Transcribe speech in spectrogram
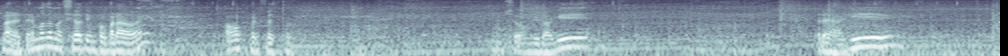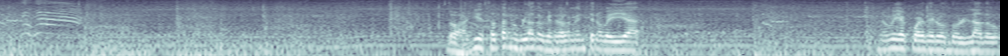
Vale, tenemos demasiado tiempo parado, ¿eh? Vamos perfecto. Un segundito aquí. Tres aquí. Dos aquí. Está tan nublado que realmente no veía... No veía cuál de los dos lados.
